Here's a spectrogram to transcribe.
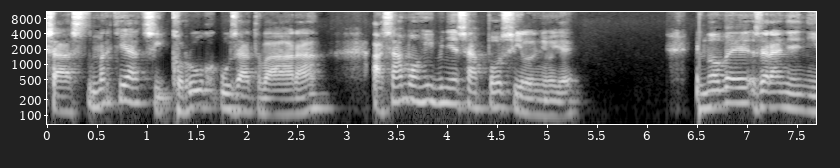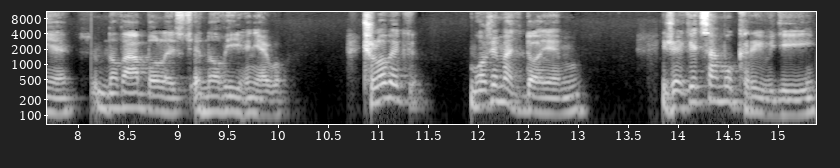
sa smrtiaci kruh uzatvára a samohybne sa posilňuje. Nové zranenie, nová bolesť, nový hnev. Človek môže mať dojem, že keď sa mu krivdí,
